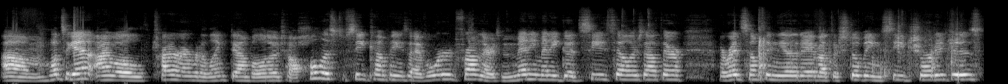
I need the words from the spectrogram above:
Um, once again, I will try to remember to link down below to a whole list of seed companies I've ordered from. There's many, many good seed sellers out there. I read something the other day about there still being seed shortages.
